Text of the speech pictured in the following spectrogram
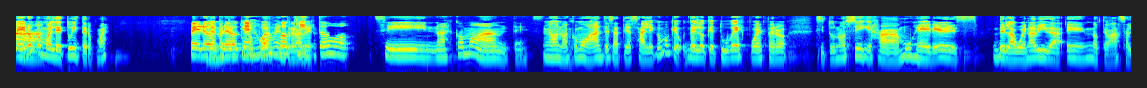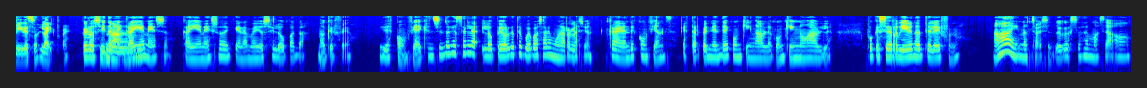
pero Ah. como el de Twitter, pues. Pero no es que creo que no es un poquito, sí, no es como antes. No, no es como antes, o sea, te sale como que de lo que tú ves, pues, pero si tú no sigues a mujeres de la buena vida, eh, no te van a salir esos likes, pues. Pero sí, también No, caí en eso, caí en eso de que era medio celópata, no, qué feo. Y desconfiar, que siento que es lo peor que te puede pasar en una relación, caer en desconfianza, estar pendiente de con quién habla, con quién no habla, porque se ríe viendo el teléfono. Ay, no, chaval, siento que eso es demasiado...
